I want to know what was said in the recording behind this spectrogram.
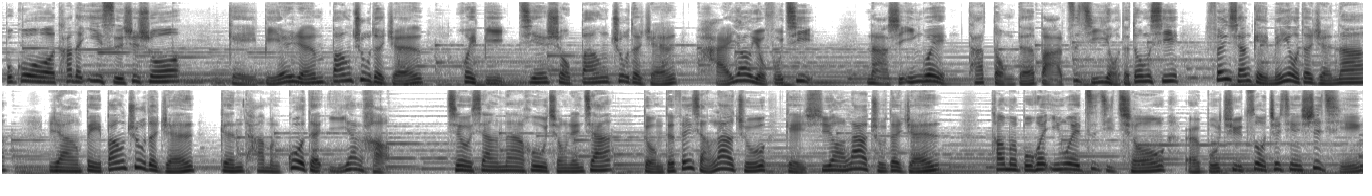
不过它的意思是说，给别人帮助的人会比接受帮助的人还要有福气。那是因为他懂得把自己有的东西分享给没有的人啊，让被帮助的人跟他们过得一样好。就像那户穷人家懂得分享蜡烛给需要蜡烛的人，他们不会因为自己穷而不去做这件事情。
